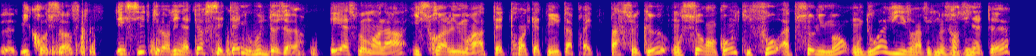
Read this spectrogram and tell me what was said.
euh, Microsoft décident que l'ordinateur s'éteigne au bout de deux heures. Et à ce moment-là, il se rallumera peut-être trois, quatre minutes après. Parce que on se rend compte qu'il faut absolument, on doit vivre avec nos ordinateurs,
